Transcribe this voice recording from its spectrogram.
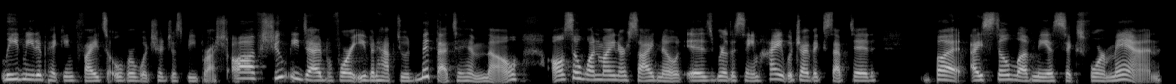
lead me to picking fights over what should just be brushed off. Shoot me dead before I even have to admit that to him, though. Also, one minor side note is we're the same height, which I've accepted but I still love me a six four man.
